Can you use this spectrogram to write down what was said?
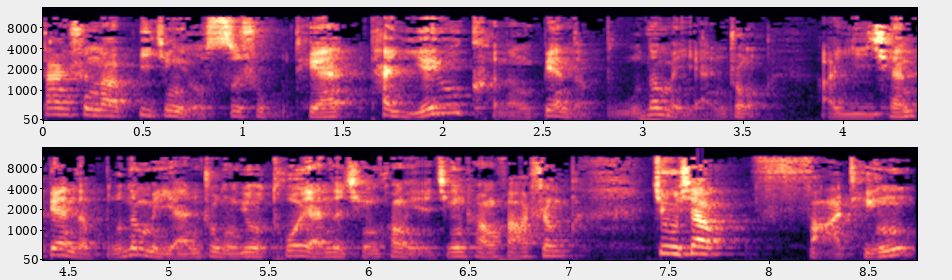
但是呢，毕竟有四十五天，它也有可能变得不那么严重。以前变得不那么严重又拖延的情况也经常发生，就像法庭，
